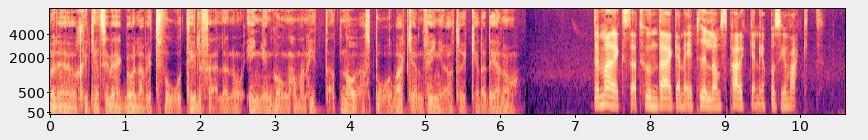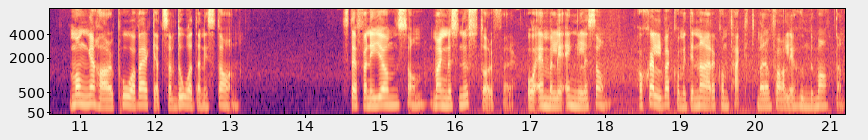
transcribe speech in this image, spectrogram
Och det har skickats iväg bullar vid två tillfällen och ingen gång har man hittat några spår, varken fingeravtryck eller DNA. Det märks att hundägarna i Pildammsparken är på sin vakt. Många har påverkats av dåden i stan. Stefanie Jönsson, Magnus Nussdorfer och Emelie Englesson har själva kommit i nära kontakt med den farliga hundmaten.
